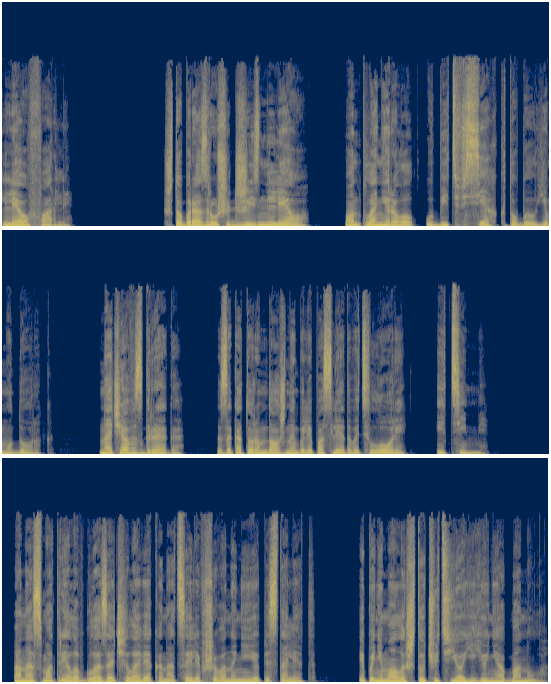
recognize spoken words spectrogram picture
Лео Фарли. Чтобы разрушить жизнь Лео, он планировал убить всех, кто был ему дорог, начав с Грега, за которым должны были последовать Лори и Тимми. Она смотрела в глаза человека, нацелившего на нее пистолет, и понимала, что чутье ее не обмануло.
